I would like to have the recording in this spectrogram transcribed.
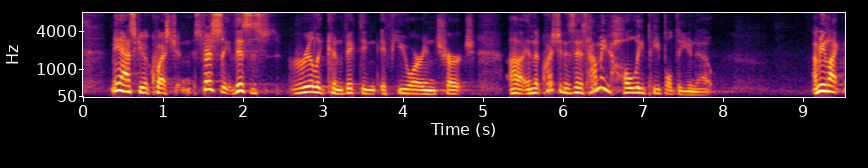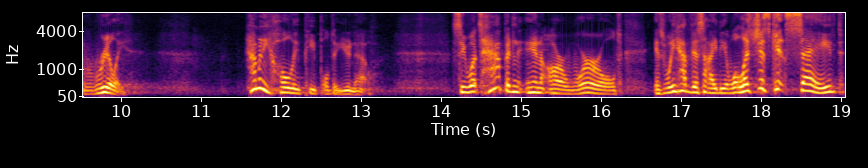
Let me ask you a question, especially this is really convicting if you are in church. Uh, and the question is this how many holy people do you know? I mean, like, really? How many holy people do you know? See, what's happened in our world is we have this idea well, let's just get saved.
